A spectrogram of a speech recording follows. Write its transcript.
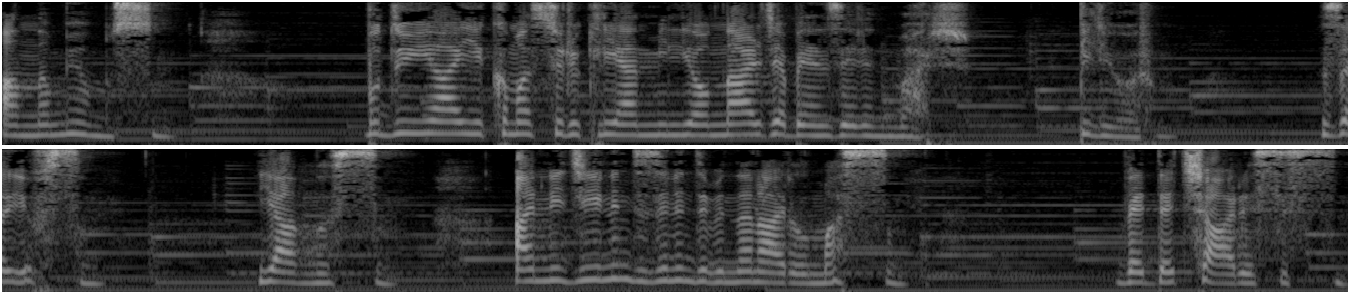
Anlamıyor musun? Bu dünyayı yıkıma sürükleyen milyonlarca benzerin var. Biliyorum. Zayıfsın. Yalnızsın. Anneciğinin dizinin dibinden ayrılmazsın. Ve de çaresizsin.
